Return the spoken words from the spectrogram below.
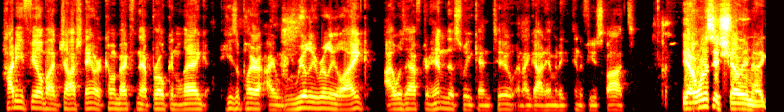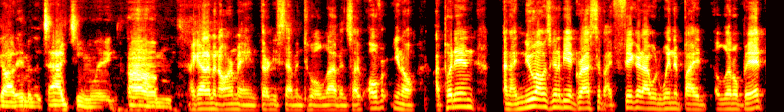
How do you feel about Josh Naylor coming back from that broken leg? He's a player I really, really like. I was after him this weekend too, and I got him in a, in a few spots. Yeah, I want to say Shelly and I got him in the tag team league. Um, I got him in our main 37 to 11. So I've over, you know, I put in and I knew I was going to be aggressive. I figured I would win it by a little bit,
